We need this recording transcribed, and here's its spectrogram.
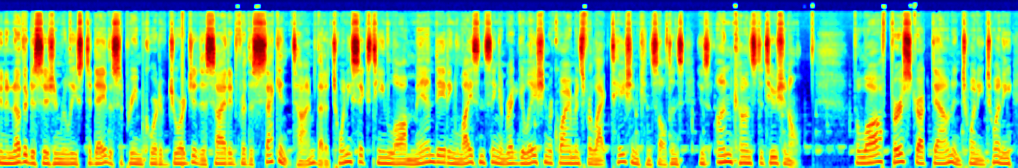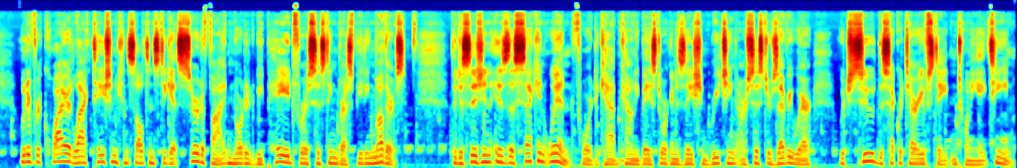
In another decision released today, the Supreme Court of Georgia decided for the second time that a 2016 law mandating licensing and regulation requirements for lactation consultants is unconstitutional. The law, first struck down in 2020, would have required lactation consultants to get certified in order to be paid for assisting breastfeeding mothers. The decision is the second win for DeKalb County based organization Reaching Our Sisters Everywhere, which sued the Secretary of State in 2018.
